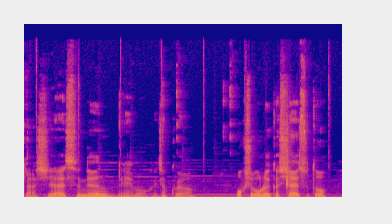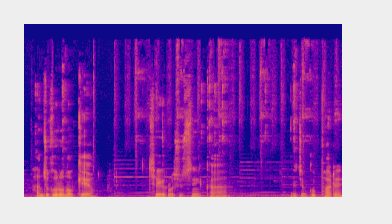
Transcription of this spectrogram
자 CIS는 네, 뭐 괜찮고요. 혹시 모르니까 CIS도 한 주 걸어 놓을게요. 책으로 올수 있으니까 1.98에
